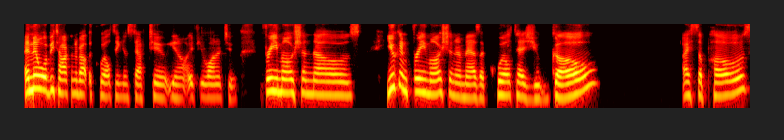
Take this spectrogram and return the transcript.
And then we'll be talking about the quilting and stuff too you know if you wanted to. Free motion those. You can free motion them as a quilt as you go i suppose.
